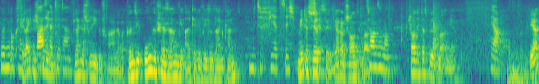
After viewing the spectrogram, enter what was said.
Würden, Vielleicht eine, War es der schwierige, Täter? vielleicht eine schwierige Frage, aber können Sie ungefähr sagen, wie alt er gewesen sein kann? Mitte 40. Mitte 40. Ja, dann schauen Sie mal. Schauen Sie mal. Schauen Sie sich das Bild mal an hier. Ja. Ja?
